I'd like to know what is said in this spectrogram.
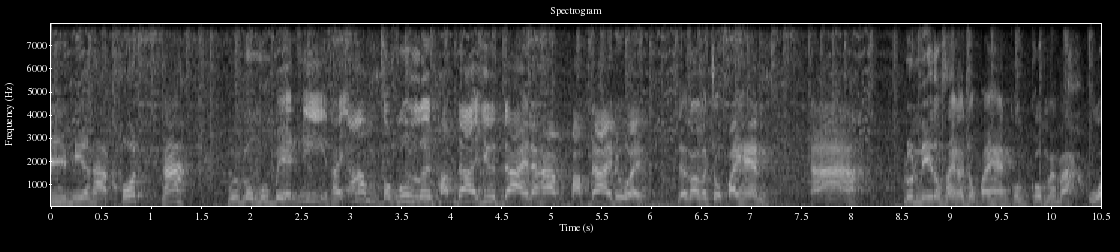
ดีมีอนาคตนะ มือบงมือเบสนี่ ไทยอ้ำตรงรุ่นเลยพับได้ยืดได้นะครับ ปรับได้ด้วย แล้วก็กระจกปลายแฮนด์อ่ารุ่นนี้ต้องใส่กระจกปลายแฮนด์กลมๆแบบไหมหัว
